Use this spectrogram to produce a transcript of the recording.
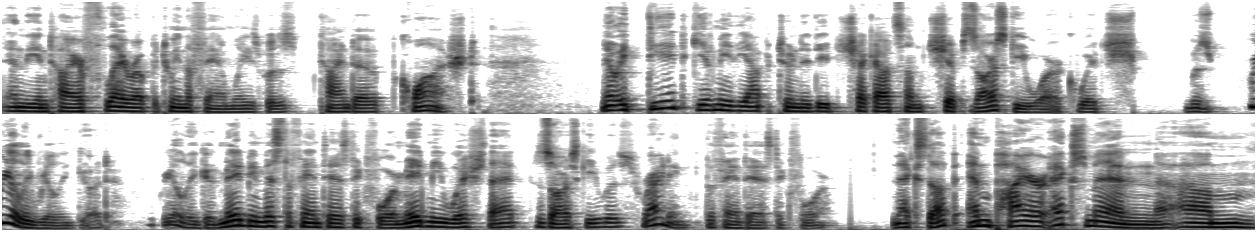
and the entire flare up between the families was kinda quashed. Now, it did give me the opportunity to check out some Chip Zdarsky work, which was really, really good really good. Made me miss the Fantastic Four. Made me wish that Zdarsky was writing the Fantastic Four. Next up, Empyre X Men. Um,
